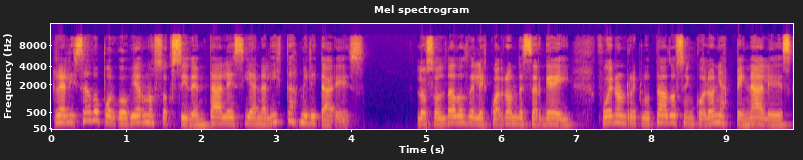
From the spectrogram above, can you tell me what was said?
realizado por gobiernos occidentales y analistas militares. Los soldados del escuadrón de Sergei fueron reclutados en colonias penales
